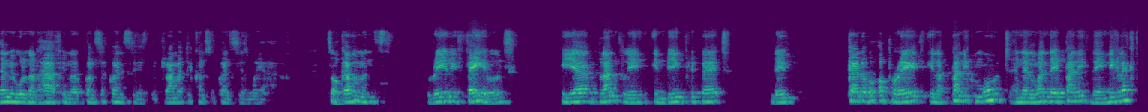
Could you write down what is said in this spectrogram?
then we will not have, you know, consequences, the dramatic consequences we have. So governments really failed here bluntly in being prepared. They kind of operate in a panic mode. And then when they panic, they neglect.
